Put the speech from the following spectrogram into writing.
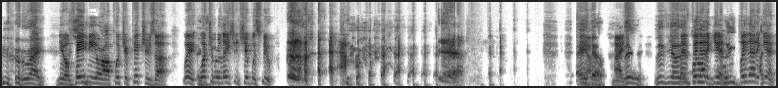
right. You know, pay she- me or I'll put your pictures up. Wait, what's your relationship with Snoop? yeah. Hey, Yeah. yo, Nice. listen, listen, yo, Play, play that again. he- Play that I- again.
